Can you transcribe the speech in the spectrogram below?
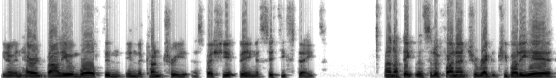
you know, inherent value and wealth in, in the country, especially it being a city state. And I think the sort of financial regulatory body here,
